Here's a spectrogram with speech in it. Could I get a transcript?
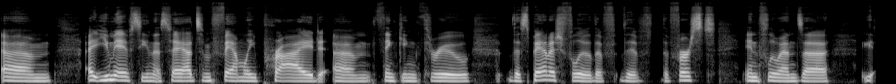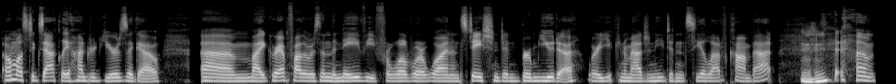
um, uh, you may have seen this. I had some family pride um, thinking through the Spanish flu, the the the first influenza, almost exactly hundred years ago. Um, my grandfather was in the Navy for World War One and stationed in Bermuda, where you can imagine he didn't see a lot of combat, mm-hmm. Um,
